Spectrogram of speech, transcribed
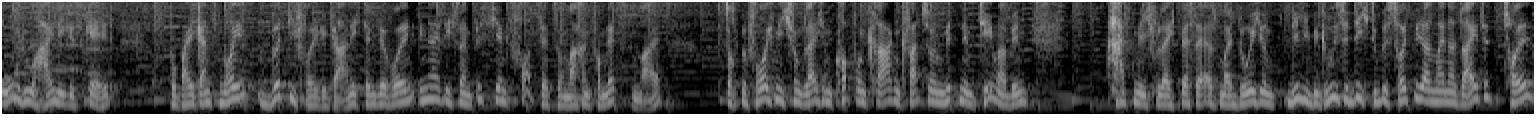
Oh du heiliges Geld. Wobei ganz neu wird die Folge gar nicht, denn wir wollen inhaltlich so ein bisschen Fortsetzung machen vom letzten Mal. Doch bevor ich mich schon gleich im Kopf und Kragen quatsche und mitten im Thema bin, atme ich vielleicht besser erstmal durch. Und Lilly, begrüße dich. Du bist heute wieder an meiner Seite. Toll,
